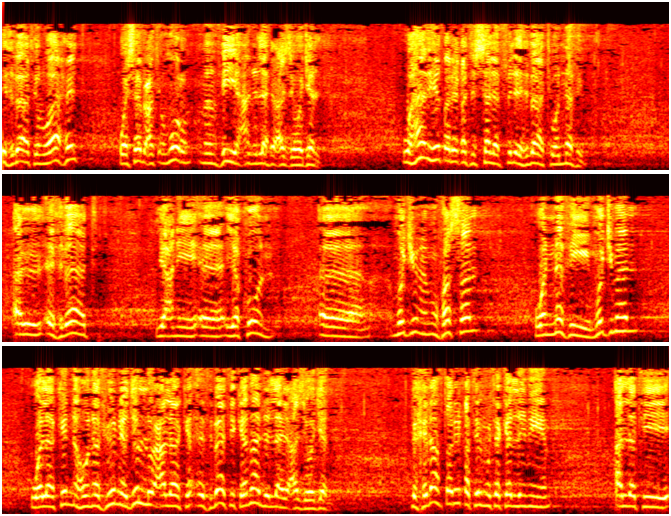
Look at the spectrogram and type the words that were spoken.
إثبات واحد وسبعة أمور منفية عن الله عز وجل. وهذه طريقة السلف في الإثبات والنفي. الإثبات يعني يكون مفصل والنفي مجمل ولكنه نفي يدل على إثبات كمال لله عز وجل بخلاف طريقة المتكلمين التي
